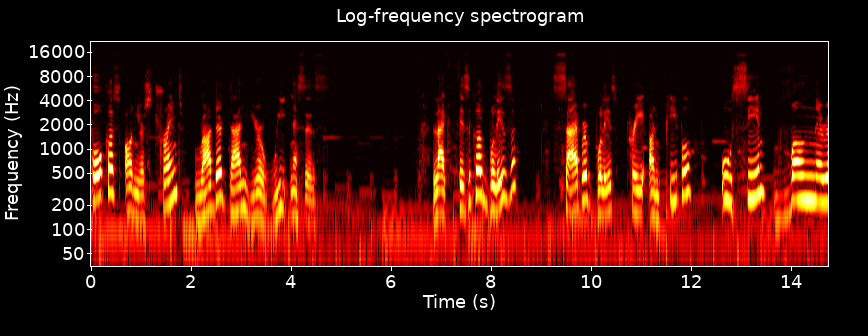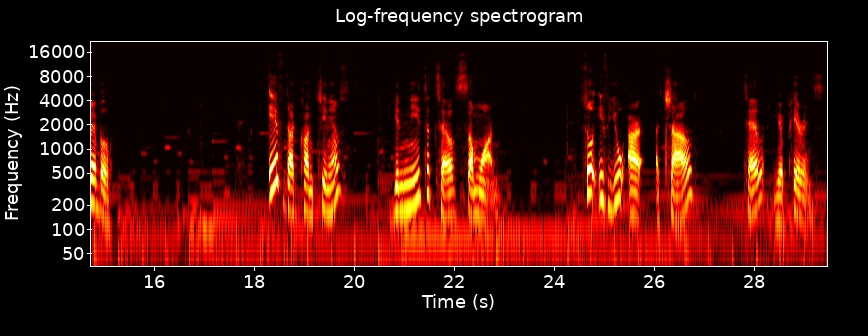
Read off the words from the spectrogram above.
Focus on your strength rather than your weaknesses. Like physical bullies, cyber bullies prey on people who seem vulnerable. If that continues, you need to tell someone. So if you are a child, tell your parents.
